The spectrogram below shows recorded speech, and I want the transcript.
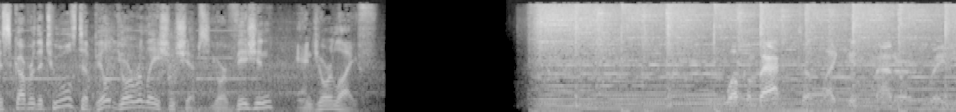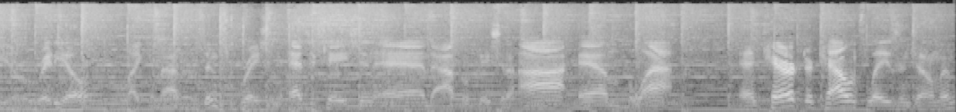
Discover the tools to build your relationships, your vision, and your life. Welcome back to Like It Matters Radio. Radio, like it matters. Inspiration, education, and application. I am black. And character counts, ladies and gentlemen.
